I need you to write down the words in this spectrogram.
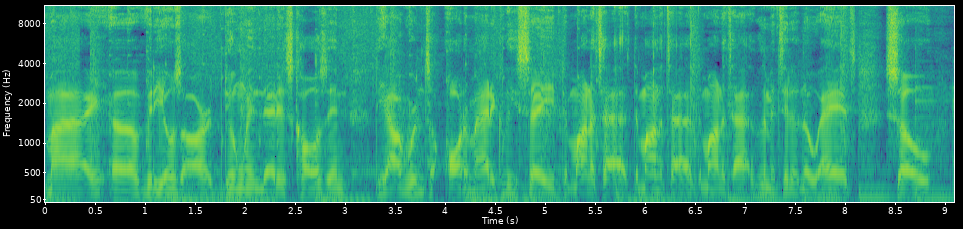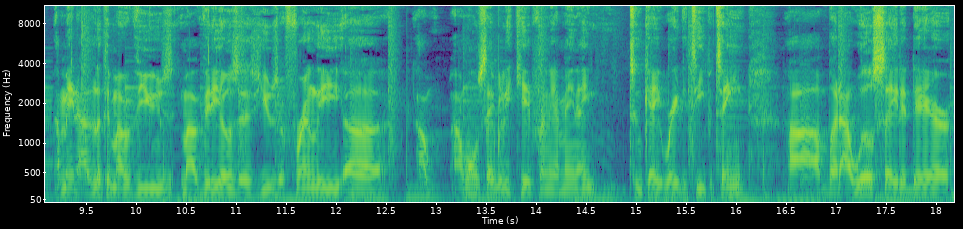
my uh, videos are doing that is causing the algorithm to automatically say demonetize, demonetize, demonetize, limited or no ads. So I mean, I look at my views, my videos as user friendly. Uh, I, I won't say really kid friendly. I mean, ain't 2K rated T for teen, uh, but I will say that they're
